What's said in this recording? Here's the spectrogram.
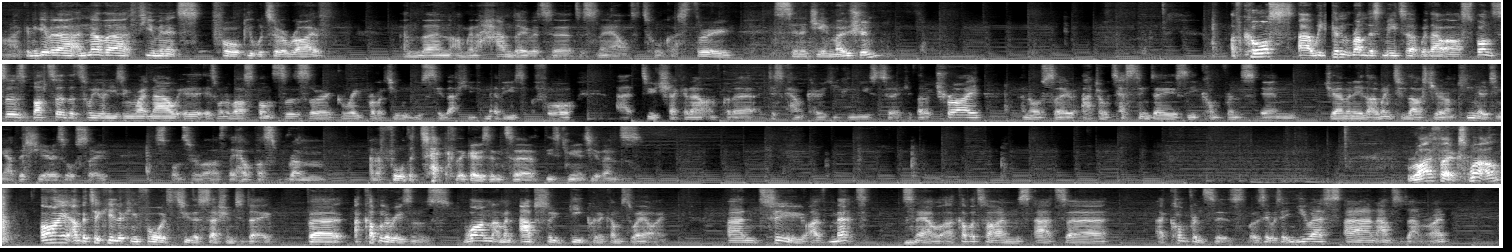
All right, going to give it a, another few minutes for people to arrive, and then I'm going to hand over to, to Snehal to talk us through Synergy in Motion. Of course, uh, we couldn't run this meetup without our sponsors. Butter, the tool you're using right now, is one of our sponsors. They're a great product. You, will see that if you've never used it before. Uh, do check it out. I've got a, a, discount code you can use to give that a try. And also, Agile Testing Days, the conference in Germany that I went to last year, I'm keynoting at this year, is also a sponsor of ours. They help us run and afford the tech that goes into these community events. Right, folks. Well, I am particularly looking forward to this session today for a couple of reasons. One, I'm an absolute geek when it comes to AI. And two, I've met Snehal a couple of times at, uh, at conferences. Was it was in US and Amsterdam, right?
